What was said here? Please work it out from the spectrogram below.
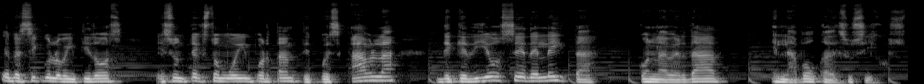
El versículo 22 es un texto muy importante, pues habla de que Dios se deleita con la verdad en la boca de sus hijos.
